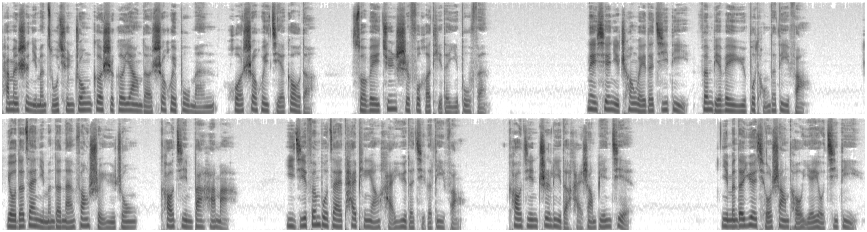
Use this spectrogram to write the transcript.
他们是你们族群中各式各样的社会部门或社会结构的所谓军事复合体的一部分。那些你称为的基地，分别位于不同的地方，有的在你们的南方水域中。靠近巴哈马，以及分布在太平洋海域的几个地方，靠近智利的海上边界。你们的月球上头也有基地，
